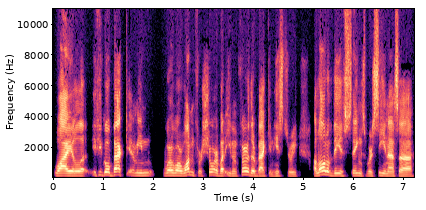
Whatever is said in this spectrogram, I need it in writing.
While if you go back i mean world war one for sure but even further back in history a lot of these things were seen as a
